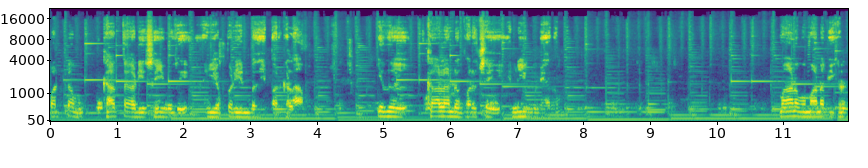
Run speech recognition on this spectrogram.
பட்டம் காத்தாடி செய்வது எப்படி என்பதை பார்க்கலாம். இது காலாண்டு பரீட்சை லீவு நேரம். மாணவ மாணவிகள்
